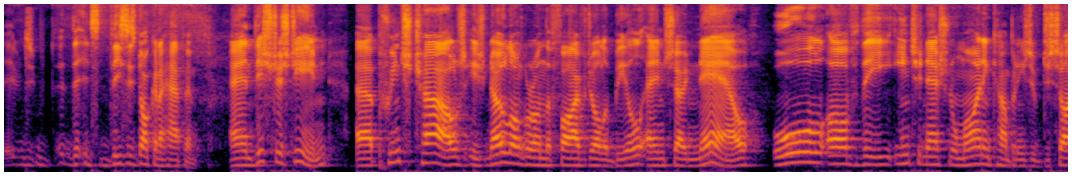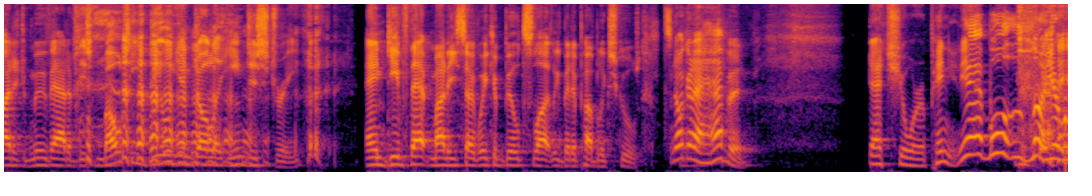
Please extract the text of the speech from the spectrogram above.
It's this is not going to happen. And this just in, uh, Prince Charles is no longer on the five dollar bill, and so now all of the international mining companies have decided to move out of this multi-billion dollar industry and give that money so we can build slightly better public schools. It's not going to happen. That's your opinion. Yeah, well, no, you're Okay,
